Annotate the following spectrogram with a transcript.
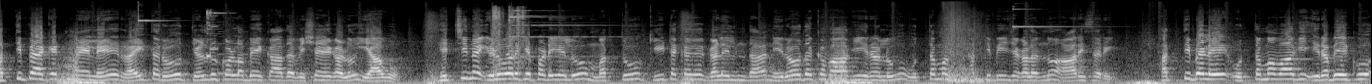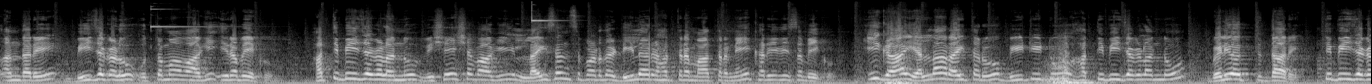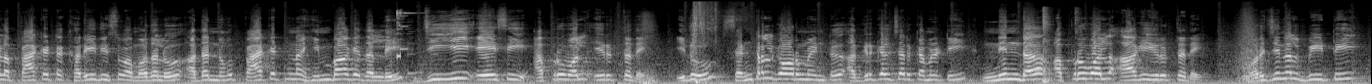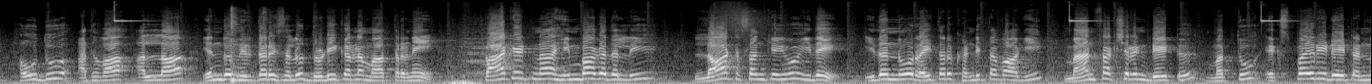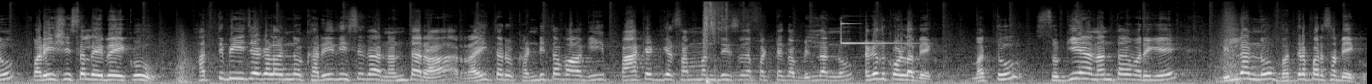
ಹತ್ತಿ ಪ್ಯಾಕೆಟ್ ಮೇಲೆ ರೈತರು ತಿಳಿದುಕೊಳ್ಳಬೇಕಾದ ವಿಷಯಗಳು ಯಾವುವು? ಹೆಚ್ಚಿನ ಇಳುವರಿಕೆ ಪಡೆಯಲು ಮತ್ತು ಕೀಟಕಗಳಿಂದ ನಿರೋಧಕವಾಗಿ ಇರಲು ಉತ್ತಮ ಹತ್ತಿ ಬೀಜಗಳನ್ನು ಆರಿಸರಿ. ಹತ್ತಿ ಬೆಳೆ ಉತ್ತಮವಾಗಿ ಇರಬೇಕು ಅಂದರೆ ಬೀಜಗಳು ಉತ್ತಮವಾಗಿ ಇರಬೇಕು. ಹತ್ತಿ ಬೀಜಗಳನ್ನು ವಿಶೇಷವಾಗಿ ಲೈಸೆನ್ಸ್ ಪಡೆದ ಡೀಲರ್ ಹತ್ರ ಮಾತ್ರನೇ ಖರೀದಿಸಬೇಕು. ಈಗ ಎಲ್ಲ ರೈತರು ಬಿಟಿ ಟು ಹತ್ತಿ ಬೀಜಗಳನ್ನು ಬೆಳೆಯುತ್ತಿದ್ದಾರೆ. ಹತ್ತಿ ಬೀಜಗಳ ಪ್ಯಾಕೆಟ್ ಖರೀದಿಸುವ ಮೊದಲು ಅದನ್ನು ಪ್ಯಾಕೆಟ್ನ ಹಿಂಭಾಗದಲ್ಲಿ ಜಿಇಎಸಿ ಅಪ್ರೂವಲ್ ಇರುತ್ತದೆ. ಇದು ಸೆಂಟ್ರಲ್ ಗವರ್ಮೆಂಟ್ ಅಗ್ರಿಕಲ್ಚರ್ ಕಮಿಟಿ ನಿಂದ ಅಪ್ರೂವಲ್ ಆಗಿ ಇರುತ್ತದೆ. ಒರಿಜಿನಲ್ ಬಿಟಿ ಹೌದು ಅಥವಾ ಅಲ್ಲ ಎಂದು ನಿರ್ಧರಿಸಲು ದೃಢೀಕರಣ ಮಾತ್ರನೇ. ಪ್ಯಾಕೆಟ್ನ ಹಿಂಭಾಗದಲ್ಲಿ ಲಾಟ್ ಸಂಖ್ಯೆಯೂ ಇದೆ. ಇದನ್ನು ರೈತರು ಖಂಡಿತವಾಗಿ ಮ್ಯಾನುಫ್ಯಾಕ್ಚರಿಂಗ್ ಡೇಟ್ ಮತ್ತು ಎಕ್ಸ್ಪೈರಿ ಡೇಟ್ ಅನ್ನು ಪರೀಕ್ಷಿಸಲೇಬೇಕು. ಹತ್ತಿ ಬೀಜಗಳನ್ನು ಖರೀದಿಸಿದ ನಂತರ ರೈತರು ಖಂಡಿತವಾಗಿ ಪ್ಯಾಕೆಟ್ಗೆ ಸಂಬಂಧಿಸಿದ ಪಠ್ಯದ ಬಿಲ್ಲನ್ನು ತೆಗೆದುಕೊಳ್ಳಬೇಕು ಮತ್ತು ಸುಗ್ಗಿಯ ನಂತರವರೆಗೆ ಬಿಲ್ಲನ್ನು ಭದ್ರಪಡಿಸಬೇಕು.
